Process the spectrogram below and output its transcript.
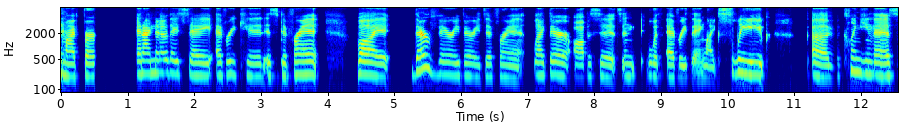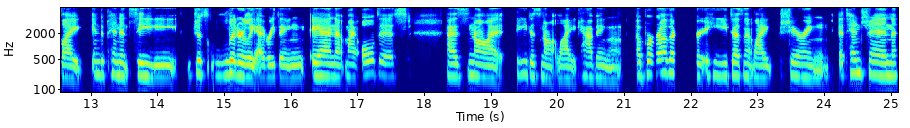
my first and I know they say every kid is different, but they're very very different. Like they're opposites and with everything like sleep uh clinginess like independency just literally everything. And my oldest has not he does not like having a brother. He doesn't like sharing attention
